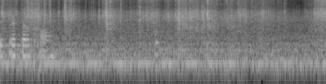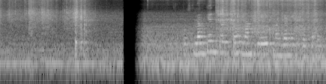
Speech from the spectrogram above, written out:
I-prepare ko tapos lagyan ko ito ng plate ng ganito guys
